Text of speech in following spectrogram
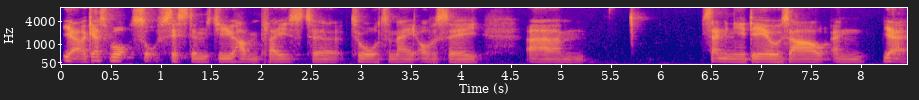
yeah i guess what sort of systems do you have in place to to automate? Obviously um, sending your deals out and yeah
